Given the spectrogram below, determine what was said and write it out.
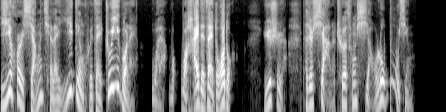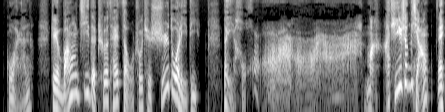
一会儿想起来，一定会再追过来呀。我呀，我我还得再躲躲。于是啊，他就下了车，从小路步行。果然呢，这王姬的车才走出去十多里地，背后哗。马蹄声响，哎，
